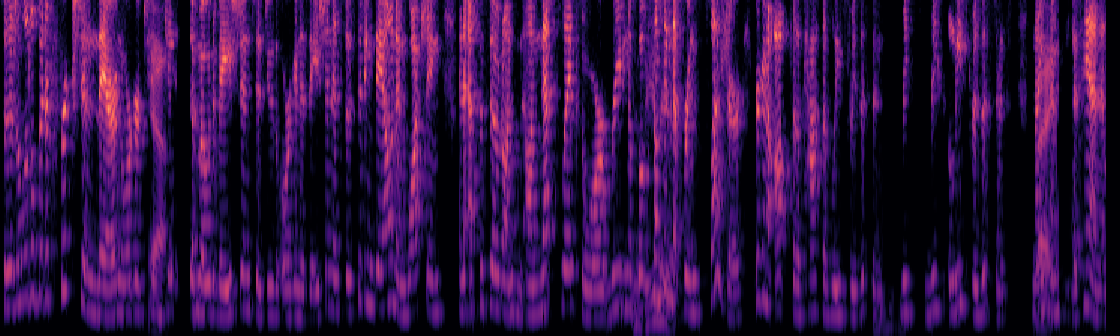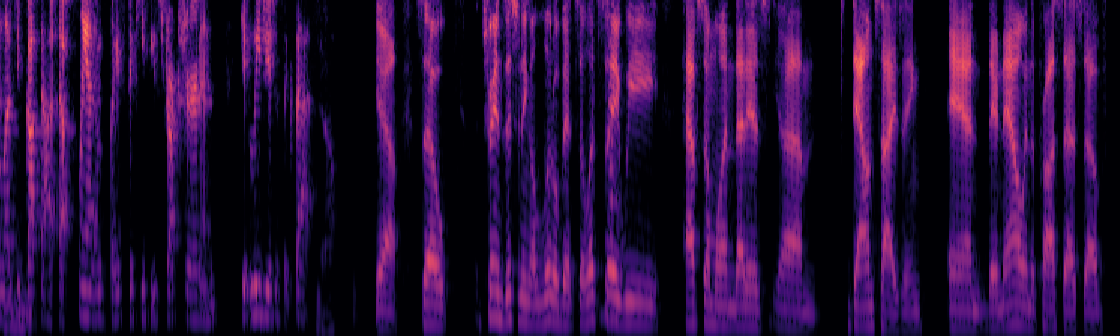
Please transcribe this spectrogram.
so there's a little bit of friction there in order to yeah. get the motivation to do the organization and so sitting down and watching an episode on on netflix or reading a book something that brings pleasure you're going to opt for the path of least resistance mm-hmm. least resistance nine right. times out of ten unless you've mm-hmm. got that that plan in place to keep you structured and get, lead you to success. Yeah. Yeah. So transitioning a little bit. So let's say we have someone that is um, downsizing and they're now in the process of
